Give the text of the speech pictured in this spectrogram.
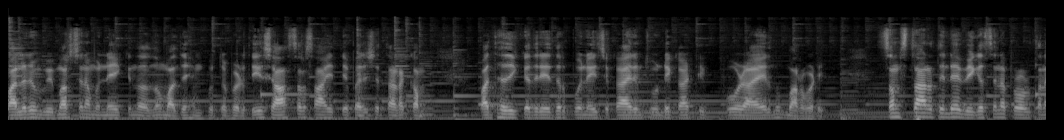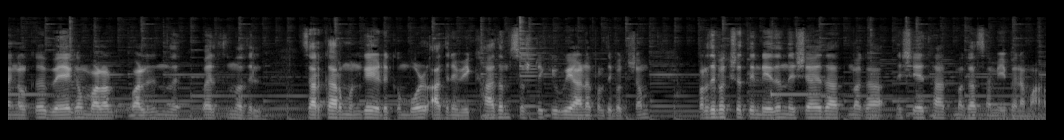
പലരും വിമർശനം ഉന്നയിക്കുന്നതെന്നും അദ്ദേഹം കുറ്റപ്പെടുത്തി. ശാസ്ത്ര സാഹിത്യ പരിഷത്ത് അടക്കം പദ്ധതിക്കെതിരെ എതിർപ്പ് ഉന്നയിച്ച കാര്യം ചൂണ്ടിക്കാട്ടിയപ്പോഴായിരുന്നു മറുപടി. സംസ്ഥാനത്തിന്റെ വികസന പ്രവർത്തനങ്ങൾക്ക് വേഗം വളർ വളരുന്ന വരുത്തുന്നതിൽ സർക്കാർ മുൻകൈ എടുക്കുമ്പോൾ അതിന് വിഘാതം സൃഷ്ടിക്കുകയാണ് പ്രതിപക്ഷം. പ്രതിപക്ഷത്തിന്റേത് നിഷേധാത്മക നിഷേധാത്മക സമീപനമാണ്.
